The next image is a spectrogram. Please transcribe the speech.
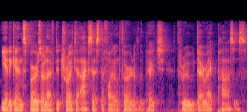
Yet again, Spurs are left to try to access the final third of the pitch through direct passes.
